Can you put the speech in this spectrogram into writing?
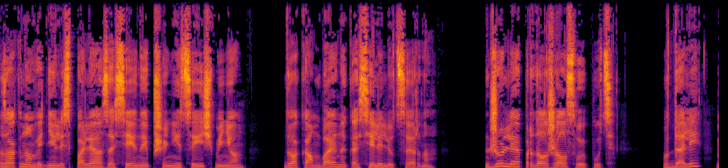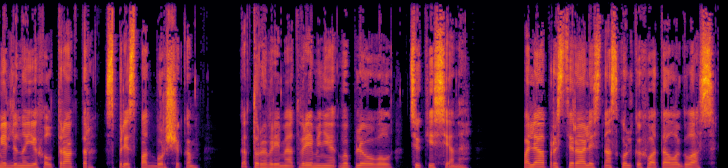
За окном виднелись поля, засеянные пшеницей и ячменем. Два комбайна косили люцерну. Джулия продолжала свой путь. Вдали медленно ехал трактор с пресс-подборщиком — который время от времени выплевывал тюки сена. Поля простирались, насколько хватало глаз.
